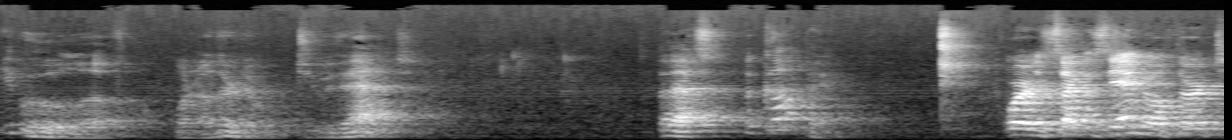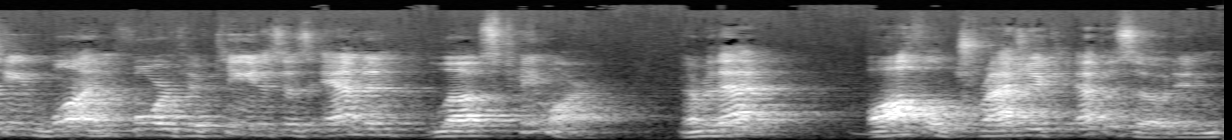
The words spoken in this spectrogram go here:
People who love one another don't do that. But that's agape. Or in 2 Samuel 13, 1, 4, and 15, it says Amnon loves Tamar. Remember that awful, tragic episode in,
